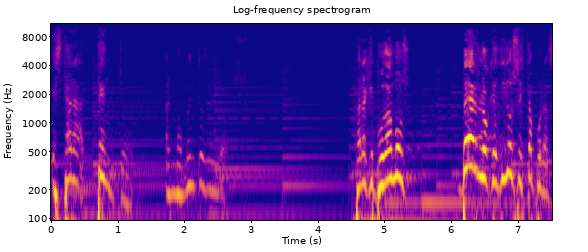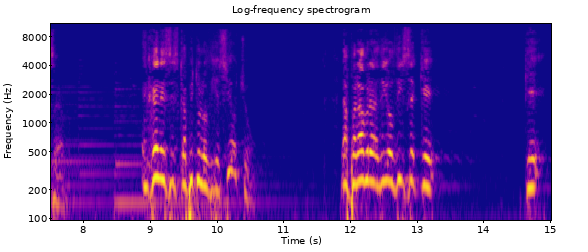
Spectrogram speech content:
estar atento al momento de Dios. Para que podamos ver lo que Dios está por hacer. En Génesis capítulo 18, la palabra de Dios dice que, que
